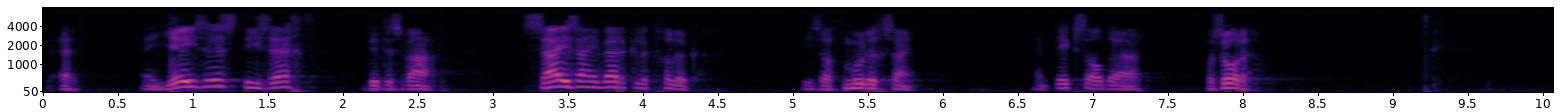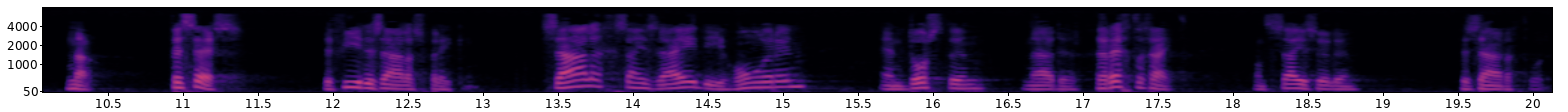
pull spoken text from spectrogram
beërven. En Jezus die zegt, dit is waar. Zij zijn werkelijk gelukkig. Die zachtmoedig zijn. En ik zal daarvoor zorgen. Nou, vers 6. De vierde zaligspreking. Zalig zijn zij die hongeren en dorsten naar de gerechtigheid. Want zij zullen verzadigd worden.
